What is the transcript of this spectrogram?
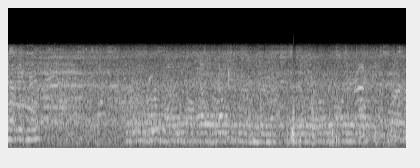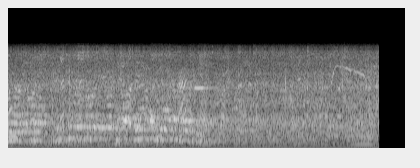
not ignorance.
